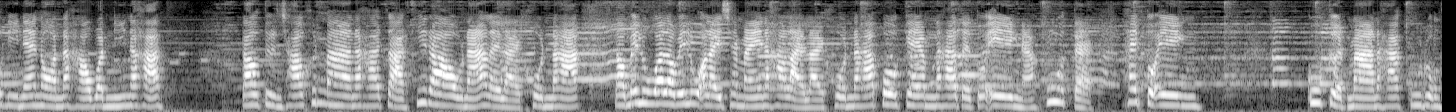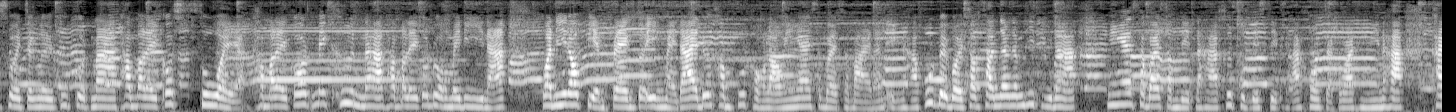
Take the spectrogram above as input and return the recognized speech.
คดีแน่นอนนะคะ วันนี้นะคะ เราตื่นเช้าขึ้นมานะคะ จากที่เรานะหลาย ๆ คนนะคะ เราไม่รู้ว่าเราไม่รู้อะไรใช่ไหมนะคะ หลาย ๆ คนนะคะ โปรแกรมนะคะ แต่ตัวเองนะพูดแต่ให้ตัวเองกูเกิดมานะคะ กูดวงสวยจังเลย กูเกิดมาทำอะไรก็สวยอะทำอะไรก็ไม่ขึ้นนะคะทำอะไรก็ดวงไม่ดีนะ วันนี้เราเปลี่ยนแปลงตัวเองใหม่ได้ด้วยคำพูดของเราง่ายๆสบายๆนั่นเองนะคะ พูดบ่อยๆซ้ำๆย้ำๆทีๆนะคะง่ายๆสบายสำเร็จนะคะ คือสุดเบสิกนะคะของจักรวาลแห่งนี้นะคะ ใคร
